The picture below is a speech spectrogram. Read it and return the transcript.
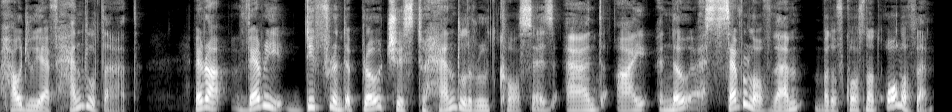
how do you have handled that? There are very different approaches to handle root causes, and I know several of them, but of course not all of them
